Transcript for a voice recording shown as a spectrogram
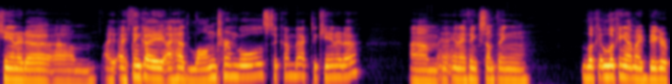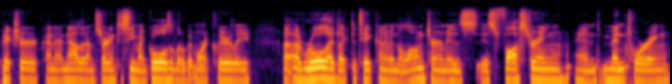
Canada. Um, I, I, think I, I had long term goals to come back to Canada. Um, and, and, I think something look looking at my bigger picture, kind of now that I'm starting to see my goals a little bit more clearly, a role I'd like to take kind of in the long term is is fostering and mentoring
